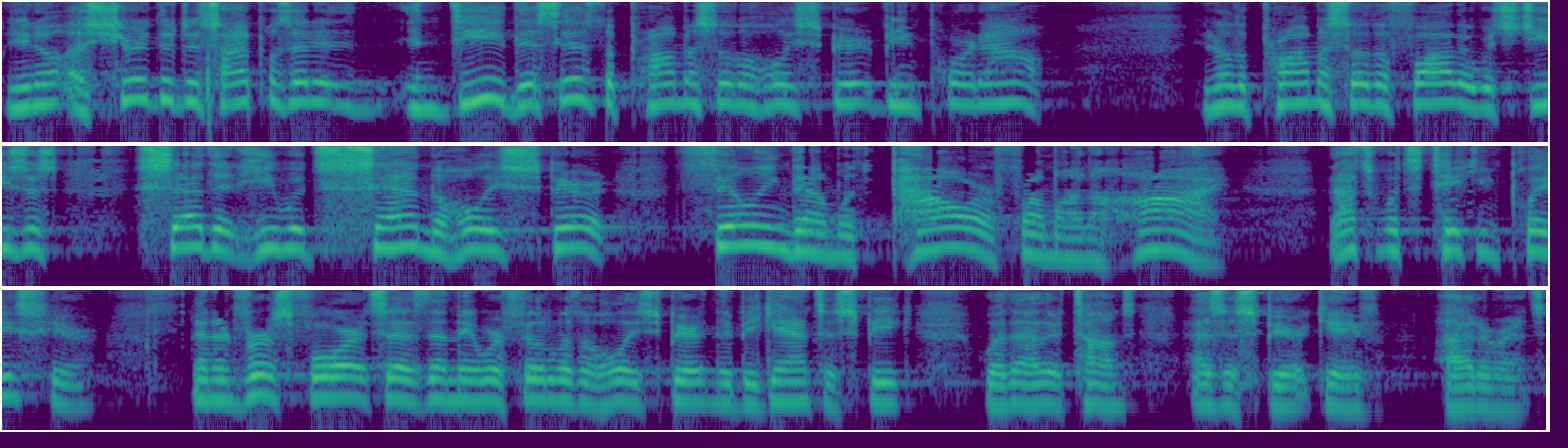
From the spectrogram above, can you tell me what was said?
you know, assured the disciples that it, indeed this is the promise of the Holy Spirit being poured out. You know, the promise of the Father, which Jesus said that he would send the Holy Spirit, filling them with power from on high. That's what's taking place here. And in verse 4, it says, Then they were filled with the Holy Spirit, and they began to speak with other tongues as the Spirit gave utterance.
